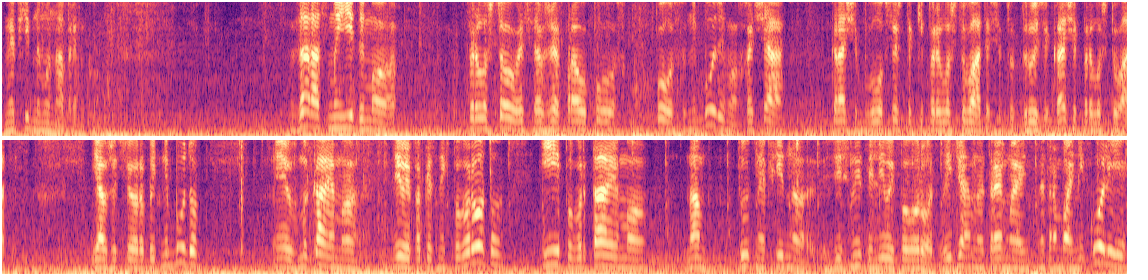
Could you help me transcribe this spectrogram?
в необхідному напрямку. Зараз ми їдемо, перелаштовуватися вже в праву полосу, не будемо, хоча краще було б все ж таки перелаштуватися тут, друзі, краще перелаштуватися. Я вже цього робити не буду. Е, Вмикаємо лівий показник повороту і повертаємо. Нам тут необхідно здійснити лівий поворот. Виїжджаємо на, на трамвайні колії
